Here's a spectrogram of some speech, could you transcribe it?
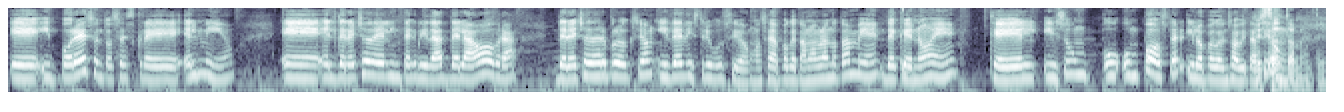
eh, y por eso entonces creé el mío, eh, el derecho de la integridad de la obra, derecho de reproducción y de distribución. O sea, porque estamos hablando también de que no es que él hizo un, un póster y lo pegó en su habitación. Exactamente.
